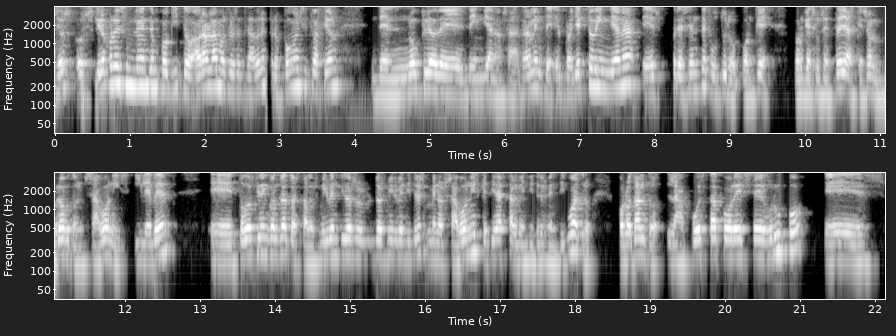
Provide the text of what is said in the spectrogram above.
Yo, os, quiero poner simplemente un poquito, ahora hablamos de los entrenadores, pero os pongo en situación del núcleo de, de, Indiana. O sea, realmente el proyecto de Indiana es presente-futuro. ¿Por qué? Porque sus estrellas, que son Brogdon, Sabonis y Levert, eh, todos tienen contrato hasta 2022-2023, menos Sabonis, que tiene hasta el 23-24. Por lo tanto, la apuesta por ese grupo es.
